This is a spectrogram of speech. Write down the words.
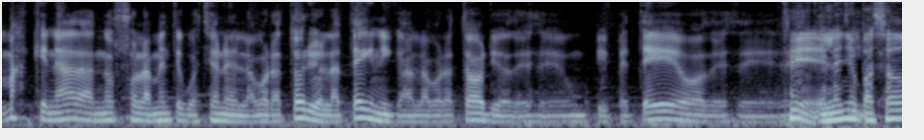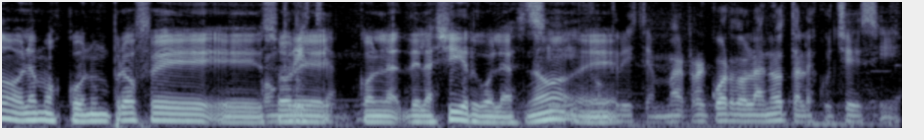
más que nada, no solamente cuestiones del laboratorio, la técnica del laboratorio, desde un pipeteo, desde... Sí, el año pasado hablamos con un profe eh, sobre con la, de las gírgolas, ¿no? Sí, con eh, Cristian. Recuerdo la nota, la escuché, sí.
